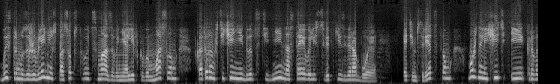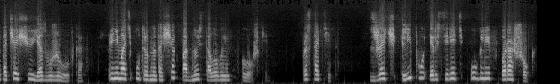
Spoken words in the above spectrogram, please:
Быстрому заживлению способствует смазывание оливковым маслом, в котором в течение 20 дней настаивались цветки зверобоя. Этим средством можно лечить и кровоточащую язву желудка. Принимать утром натощак по одной столовой ложке. Простатит. Сжечь липу и растереть угли в порошок.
